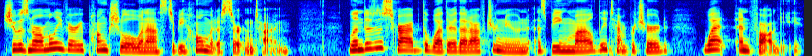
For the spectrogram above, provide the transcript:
She was normally very punctual when asked to be home at a certain time. Linda described the weather that afternoon as being mildly temperatured, wet, and foggy.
